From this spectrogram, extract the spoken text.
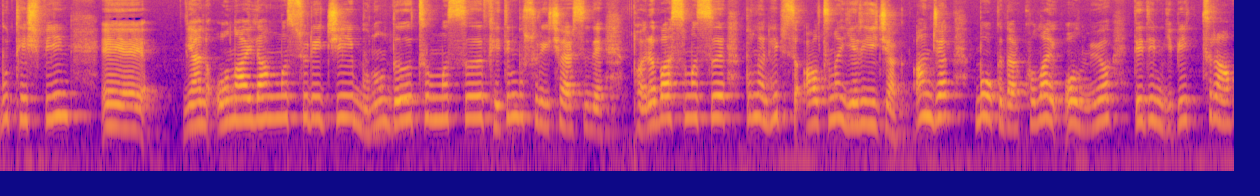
Bu teşviğin e, yani onaylanma süreci, bunun dağıtılması, Fed'in bu süre içerisinde para basması bunların hepsi altına yarayacak. Ancak bu o kadar kolay olmuyor. Dediğim gibi Trump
